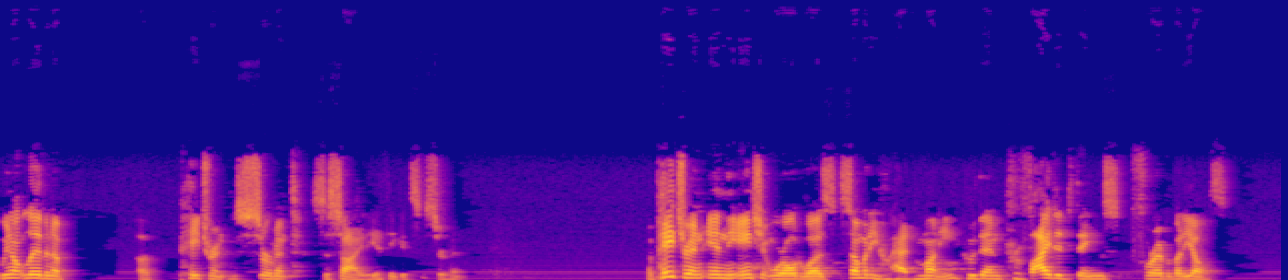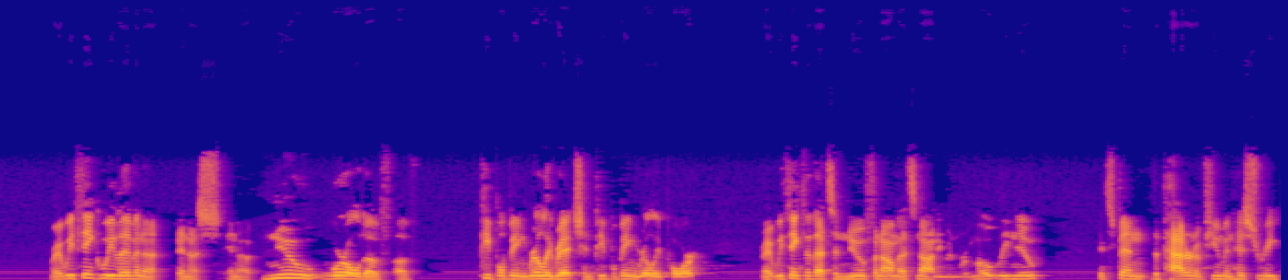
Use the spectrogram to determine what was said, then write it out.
we don't live in a patron servant society. I think it's a servant. A patron in the ancient world was somebody who had money who then provided things for everybody else. Right? We think we live in a in a in a new world of of people being really rich and people being really poor. Right? We think that that's a new phenomenon. That's not even remotely new. It's been the pattern of human history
